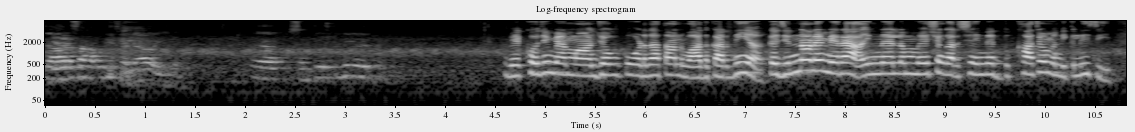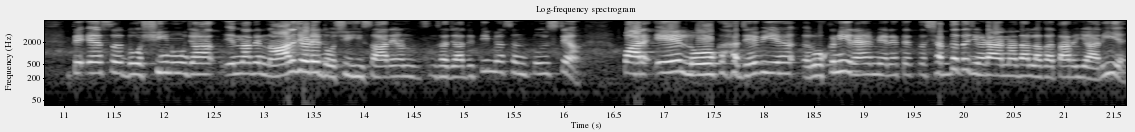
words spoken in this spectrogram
4 ਸਾਲ ਦੀ ਸਜ਼ਾ ਹੋਈ ਹੈ। ਸੰਤੁਸ਼ਟ ਨਹੀਂ ਹੋਏ ਵੇਖੋ ਜੀ, ਮੈਂ ਮਾਨਯੋਗ ਕੋਰਟ ਦਾ ਧੰਨਵਾਦ ਕਰਦੀ ਆ ਕਿ ਜਿਨ੍ਹਾਂ ਨੇ ਮੇਰਾ ਇੰਨੇ ਲੰਮੇ ਸੰਘਰਸ਼, ਇੰਨੇ ਦੁੱਖਾਂ ਚੋਂ ਮੈਂ ਨਿਕਲੀ ਸੀ ਤੇ ਇਸ ਦੋਸ਼ੀ ਨੂੰ ਜਾਂ ਇਹਨਾਂ ਦੇ ਨਾਲ ਜਿਹੜੇ ਦੋਸ਼ੀ ਸੀ, ਸਾਰਿਆਂ ਨੂੰ ਸਜ਼ਾ ਦਿੱਤੀ, ਮੈਂ ਸੰਤੁਸ਼ਟ ਆ ਪਰ ਇਹ ਲੋਕ ਹਜੇ ਵੀ ਇਹ ਰੁਕ ਨਹੀਂ ਰਹੇ ਮੇਰੇ ਤੇ ਤਸ਼ੱਦਦ ਜਿਹੜਾ ਇਹਨਾਂ ਦਾ ਲਗਾਤਾਰ ਜਾਰੀ ਹੈ।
